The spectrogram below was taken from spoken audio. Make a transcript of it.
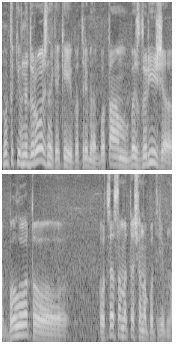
Ну, такий внедорожник, який потрібен, бо там бездоріжжя, болото. Оце саме те, що нам потрібно.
